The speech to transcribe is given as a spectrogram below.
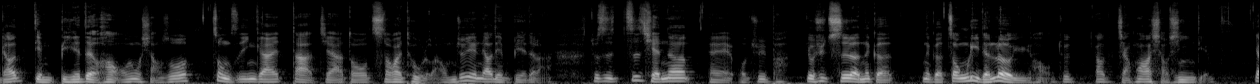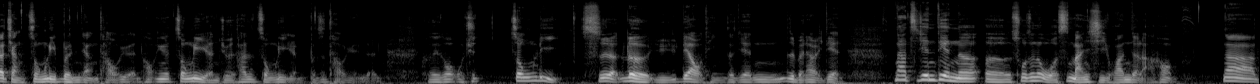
聊点别的哈。我想说，粽子应该大家都吃到快吐了吧？我们就先聊点别的啦。就是之前呢，哎，我去怕又去吃了那个那个中立的乐鱼哈，就要讲话要小心一点，要讲中立不能讲桃园哈，因为中立人觉得他是中立人，不是桃园人。所以说我去中立吃了乐鱼料亭这间日本料理店，那这间店呢，呃，说真的我是蛮喜欢的啦哈。那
